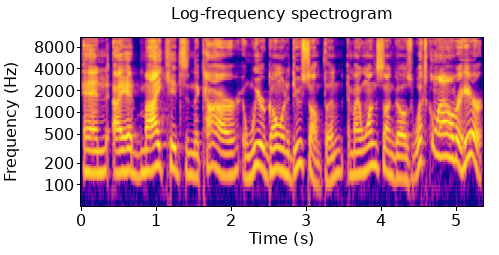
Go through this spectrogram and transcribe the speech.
and I had my kids in the car, and we were going to do something, and my one son goes, "What's going on over here?"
